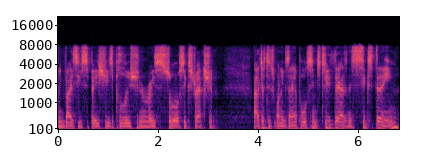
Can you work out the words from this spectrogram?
invasive species, pollution, and resource extraction. Uh, just as one example, since 2016,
